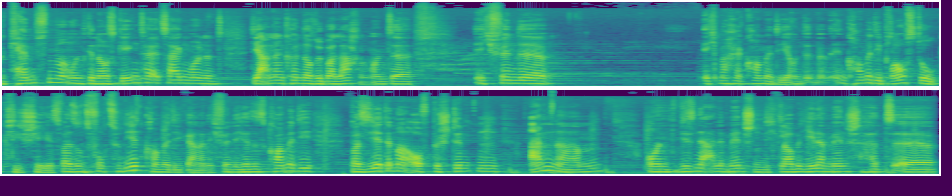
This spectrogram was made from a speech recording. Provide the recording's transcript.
bekämpfen und genau das Gegenteil zeigen wollen und die anderen können darüber lachen. Und äh, ich finde, ich mache ja Comedy und in Comedy brauchst du Klischees, weil sonst funktioniert Comedy gar nicht, finde ich. Also Comedy basiert immer auf bestimmten Annahmen und wir sind ja alle Menschen und ich glaube, jeder Mensch hat, äh,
